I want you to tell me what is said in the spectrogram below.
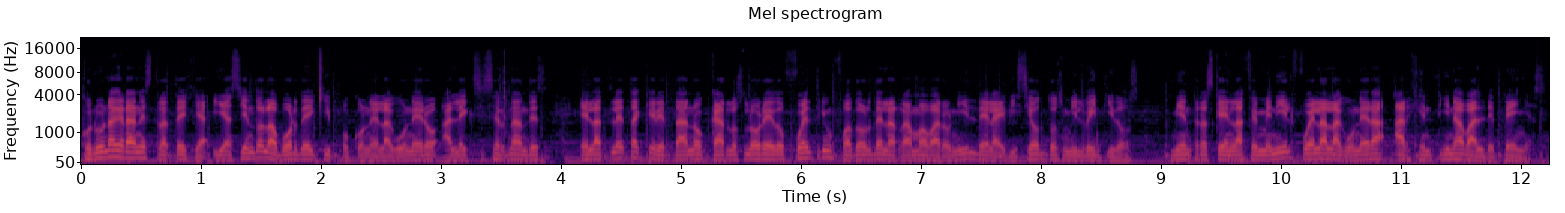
Con una gran estrategia y haciendo labor de equipo con el lagunero Alexis Hernández, el atleta queretano Carlos Loredo fue el triunfador de la rama varonil de la edición 2022, mientras que en la femenil fue la lagunera Argentina Valdepeñas.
